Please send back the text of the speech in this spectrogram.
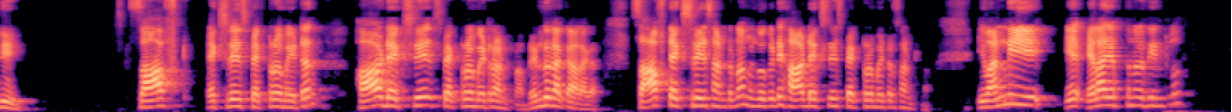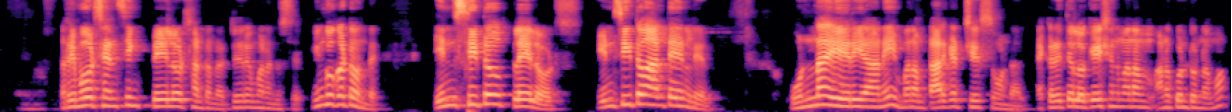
ఇది soft X-ray spectrometer hard X-ray spectrometer అంటున్నాం. రెండు రకాలుగా. సాఫ్ట్ ఎక్స్రేస్ అంటున్నాం ఇంకొకటి హార్డ్ ఎక్స్రే స్పెక్ట్రోమీటర్స్ అంటున్నాం. ఇవన్నీ ఎలా చెప్తున్నారు దీంట్లో? రిమోట్ సెన్సింగ్ పేలోడ్స్ అంటున్నారు. క్లియర్గా మనం చూస్తే. ఇంకొకటి ఉంది. ఇన్సిటో ప్లేలోడ్స్ ఇన్సిటో అంటే ఏం లేదు. ఉన్న ఏరియాని మనం టార్గెట్ చేస్తూ ఉండాలి. ఎక్కడైతే లొకేషన్ మనం అనుకుంటున్నామో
